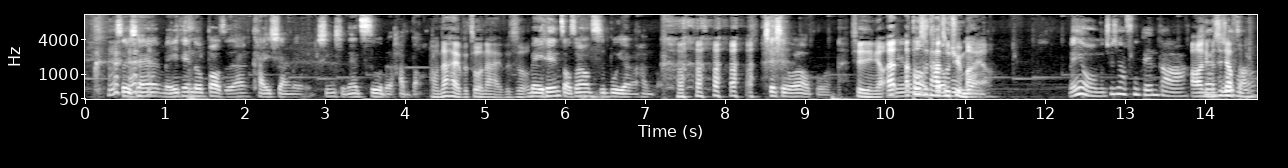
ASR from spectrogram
所以现在每一天都抱着要开箱的心情在吃我的汉堡，哦，那还不错，那还不错，每天早上要吃不一样的汉堡。谢谢我老婆。谢谢你哦。啊啊，都是他出去买啊。没有，我们就是要付 Panda 啊。哦你们是叫不会早上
